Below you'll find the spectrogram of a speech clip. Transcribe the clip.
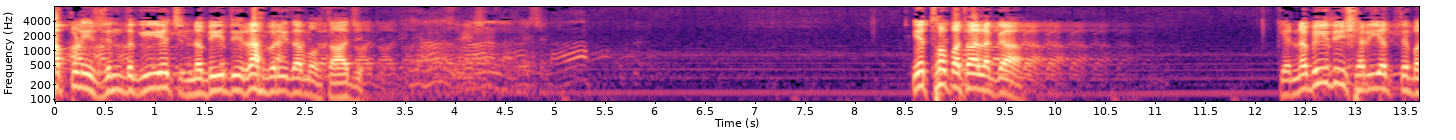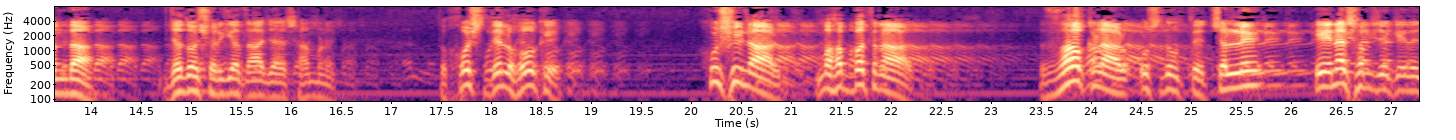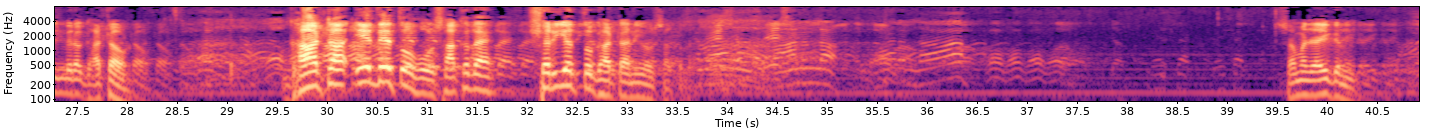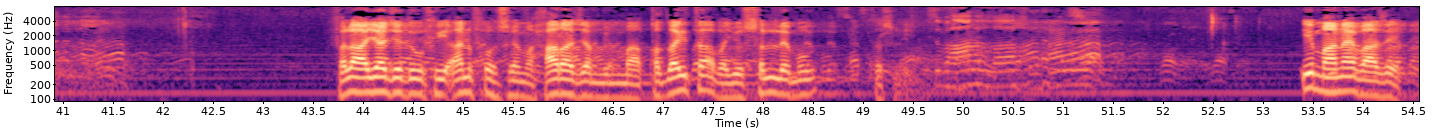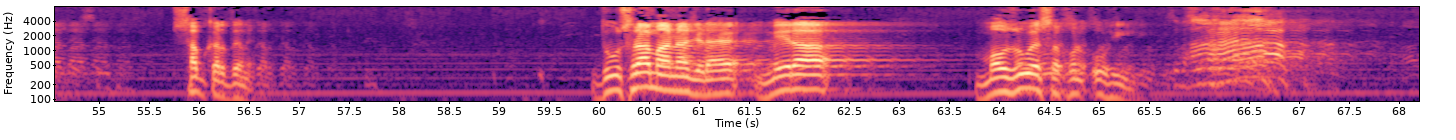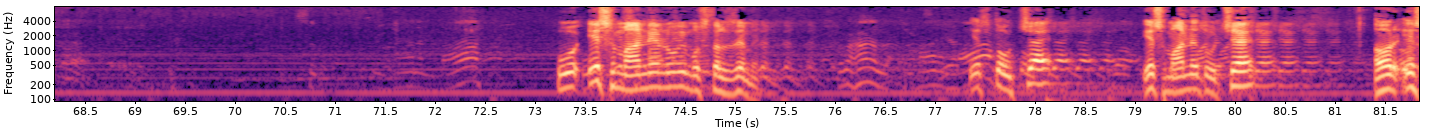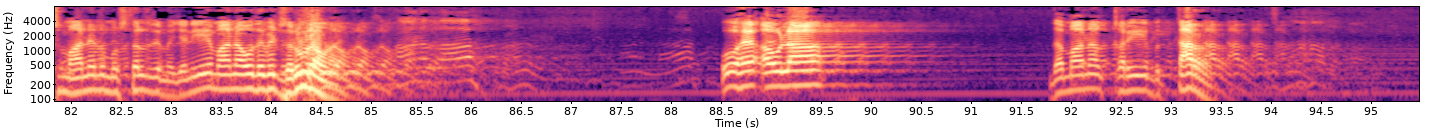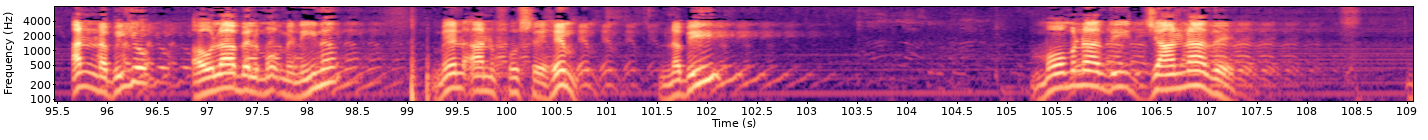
اپنی زندگی چ نبی دی راہبری دا محتاج ہے۔ اتوں پتا لگا کہ نبی دی شریعت تے بندہ جدو شریعت آ جائے سامنے تو خوش دل ہو کے خوشی نال، محبت نال، ذوق نال اس دے چلے اے نہ سمجھے کہ میرا گھاٹا ہونا گھاٹا اے دے تو ہو سکتا ہے، شریعت تو گھاٹا نہیں ہو سکتا۔ سمجھ آئی کہ نہیں؟ فلا يجدوا في انفسهم حرجا مما قضيت ويسلموا تسليما سبحان اللہ۔ یہ مانا ہے واضح سب کرتے ہیں۔ دوسرا مانا جڑا ہے میرا موضوع سخن اوہی۔ وہ اس معنی نو بھی مستلزم ہے۔ اس تو اچا ہے۔ اس معنی تو اچا ہے اور اس معنی نو مستلزم ہے یعنی یہ معنی او دے وچ ضرور آنا وہ ہے اولا دا معنی قریب تر۔ ان نبیو اولا بالمؤمنین من انفسہم۔ نبی مومنا دی جانا دے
